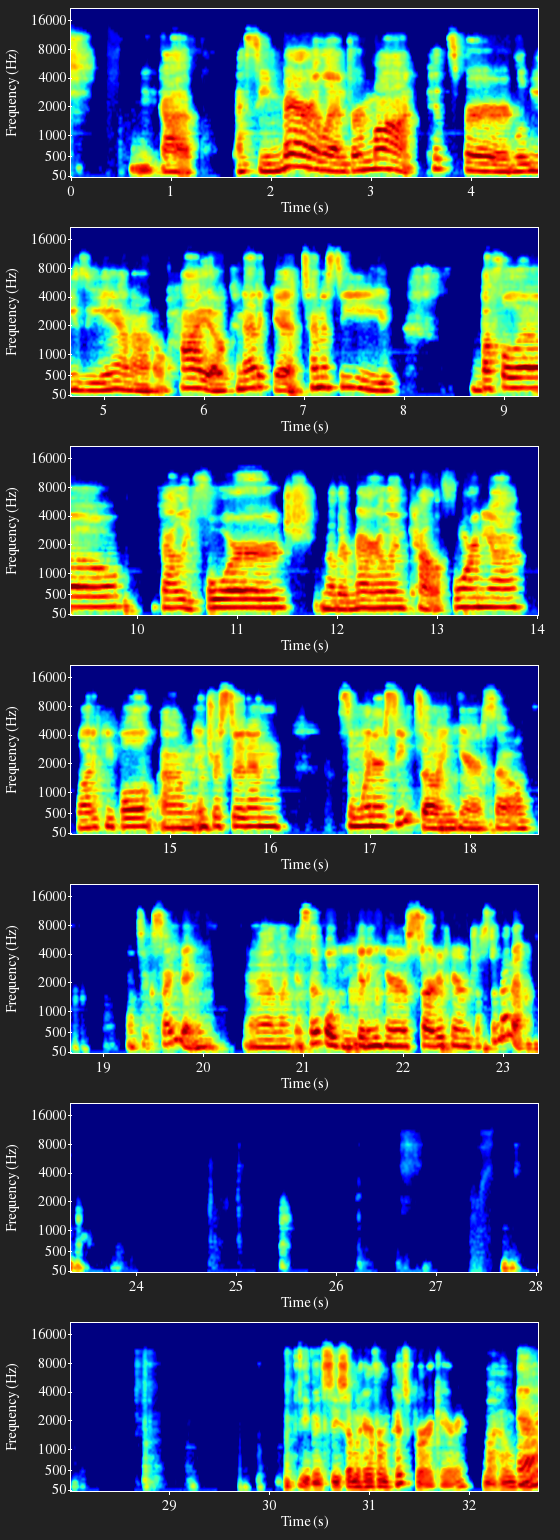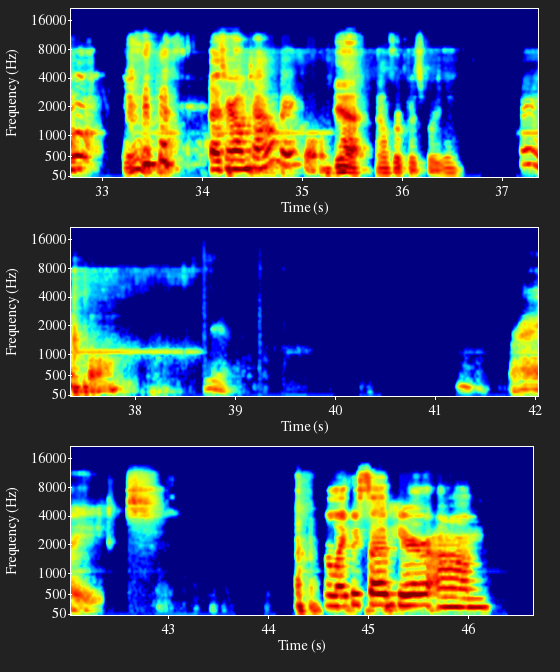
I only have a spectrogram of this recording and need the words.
we've got I see Maryland, Vermont, Pittsburgh, Louisiana, Ohio, Connecticut, Tennessee, Buffalo, Valley Forge, another Maryland, California. A lot of people um, interested in some winter seed sowing here. So that's exciting. And like I said, we'll be getting here started here in just a minute. Even see someone here from Pittsburgh, Carrie, my hometown. Yeah. yeah. That's your hometown? Very cool. Yeah, I'm from Pittsburgh. Yeah. Very cool. Yeah. Right. Well, like we said here, um,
